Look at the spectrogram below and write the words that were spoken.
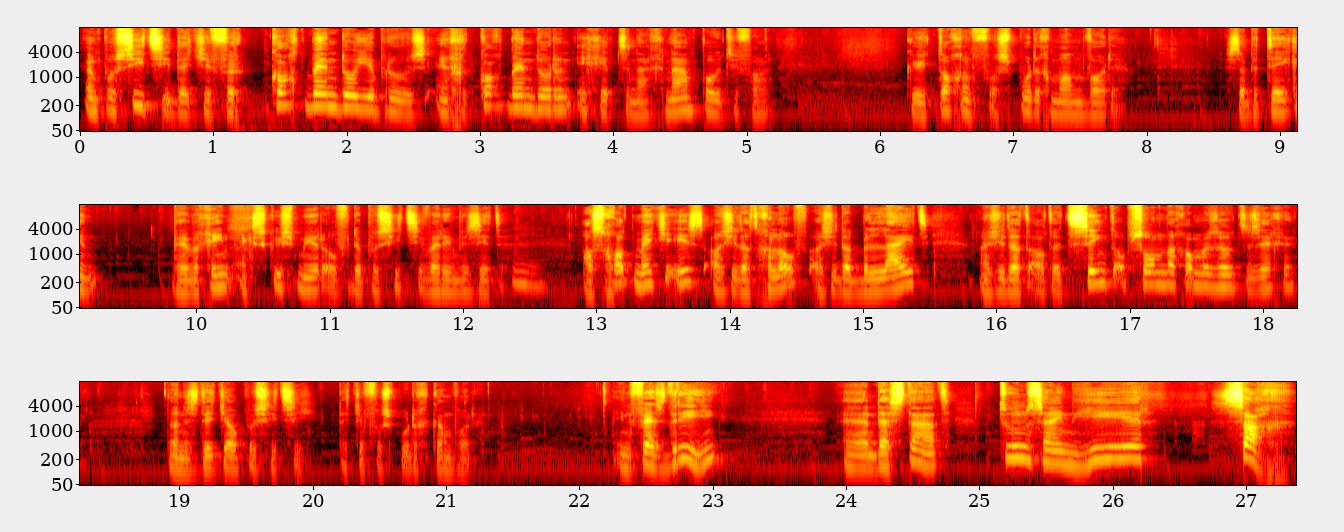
een positie dat je verkocht bent door je broers en gekocht bent door een Egyptenaar genaamd Potifar, kun je toch een voorspoedig man worden. Dus dat betekent, we hebben geen excuus meer over de positie waarin we zitten. Mhm. Als God met je is, als je dat gelooft, als je dat beleidt, als je dat altijd zingt op zondag, om maar zo te zeggen, dan is dit jouw positie, dat je voorspoedig kan worden. In vers 3, eh, daar staat, toen zijn heer zag.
